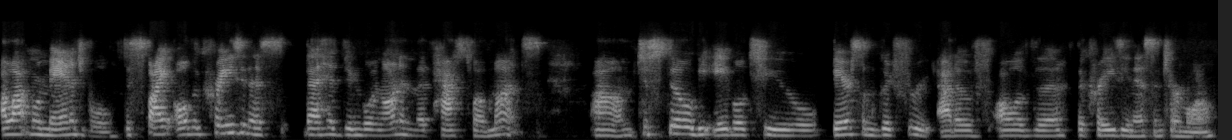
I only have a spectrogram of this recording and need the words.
a lot more manageable, despite all the craziness that had been going on in the past 12 months. Um, to still be able to bear some good fruit out of all of the, the craziness and turmoil.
